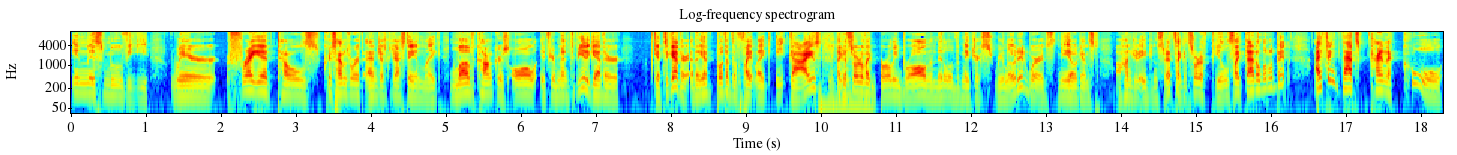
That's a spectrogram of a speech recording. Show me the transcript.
in this movie where Freya tells Chris Hemsworth and Jessica Chastain like love conquers all. If you're meant to be together get together. And they have, both have to fight like eight guys. Like it's mhm. sort of like burly brawl in the middle of the matrix reloaded where it's neo against 100 agent smiths. Like it sort of feels like that a little bit. I think that's kind of cool.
